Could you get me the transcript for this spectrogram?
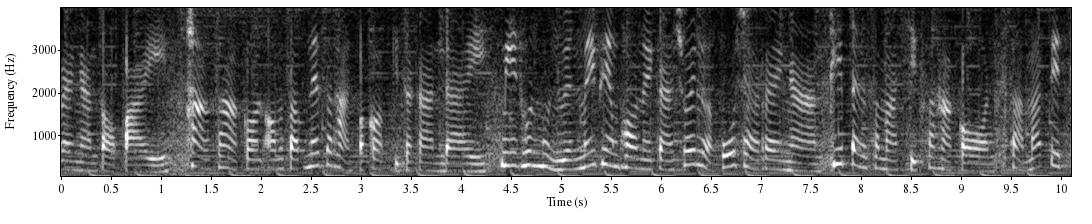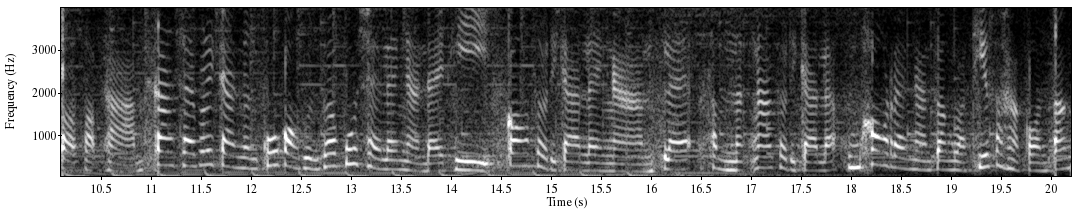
แรงงานต่อไป หากสหกรณ์ออมทรัพย์ในสถานประกอบกิจการใด มีทุนหมุนเวียนไม่เพียงพอในการช่วยเหลือผู้ใช้แรงงาน ที่เป็นสมาชิกสหกรณ์สามารถติดต่อสอบถาม การใช้บริการเงินกู้กองทุนเพื่อผู้ใช้แรงงานได้ที่กองสวัสดิการแรงงาน และสำนักงานสวัสดิการและคุ้มครองแรงงานจังหวัดที่สหกรณ์ตั้ง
